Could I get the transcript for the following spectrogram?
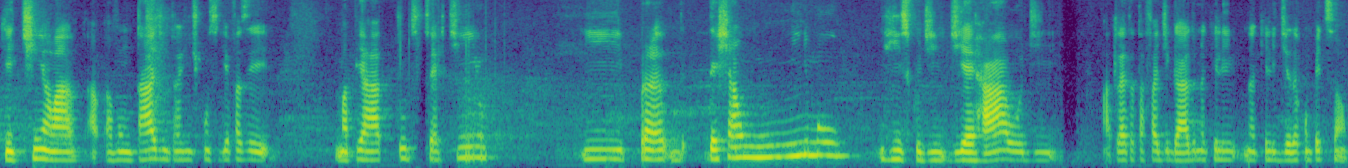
que tinha lá a, vontade, então a gente conseguia fazer, mapear tudo certinho, e para deixar um mínimo risco de, de errar ou de atleta estar fadigado naquele, naquele dia da competição.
